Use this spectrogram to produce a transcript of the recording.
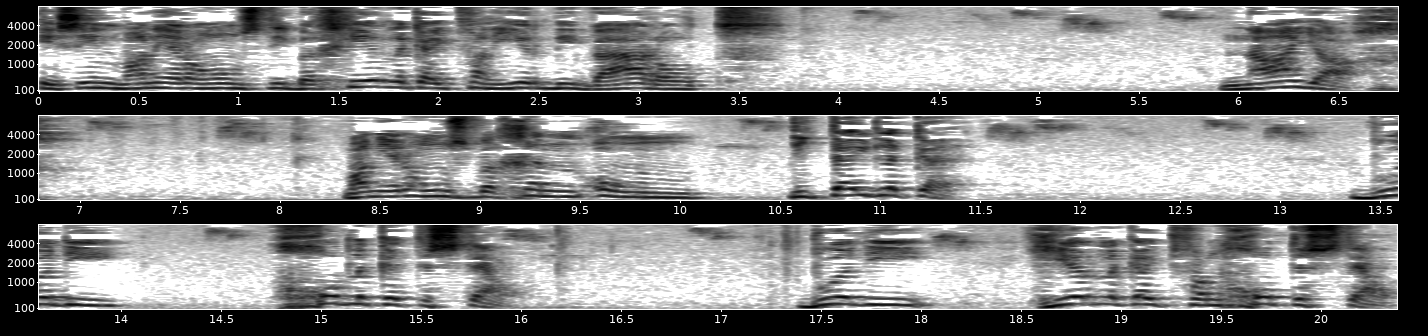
Jy sien wanneer ons die begeerlikheid van hierdie wêreld najag wanneer ons begin om die tydelike bo die goddelike te stel bo die heerlikheid van God te stel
